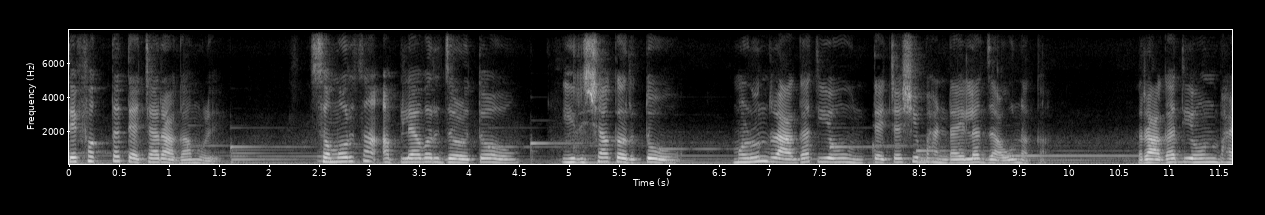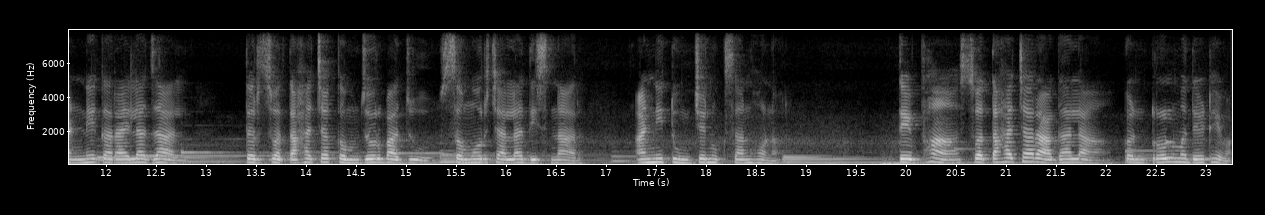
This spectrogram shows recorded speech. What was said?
ते फक्त त्याच्या रागामुळे. समोरचा आपल्यावर जळतो ईर्ष्या करतो म्हणून रागात येऊन त्याच्याशी भांडायला जाऊ नका. रागात येऊन भांडणे करायला जाल तर स्वतःच्या कमजोर बाजू समोरच्याला दिसणार आणि तुमचे नुकसान होणार. तेव्हा स्वतःच्या रागाला कंट्रोलमध्ये ठेवा.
